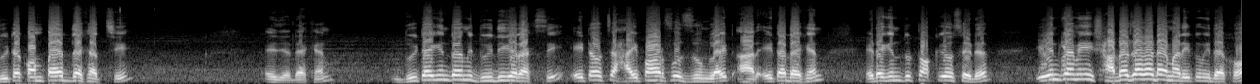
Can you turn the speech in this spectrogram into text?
দুইটা কম্পায়ার দেখাচ্ছি। এই যে দেখেন দুইটাই কিন্তু আমি দুই দিকে রাখছি। এটা হচ্ছে হাই পাওয়ারফুল জুম লাইট আর এটা দেখেন এটা কিন্তু টোকিও সেডের ইভেন কি আমি সাদা জায়গাটায় মারি তুমি দেখো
